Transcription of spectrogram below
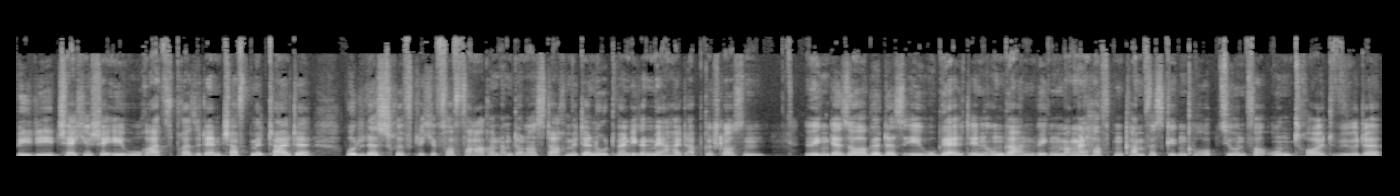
Wie die tschechische EU-Ratspräsidentschaft mitteilte, wurde das schriftliche Verfahren am Donnerstag mit der notwendigen Mehrheit abgeschlossen. Wegen der Sorge, dass EU-Geld in Ungarn wegen mangelhaften Kampfes gegen Korruption veruntreut würde,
